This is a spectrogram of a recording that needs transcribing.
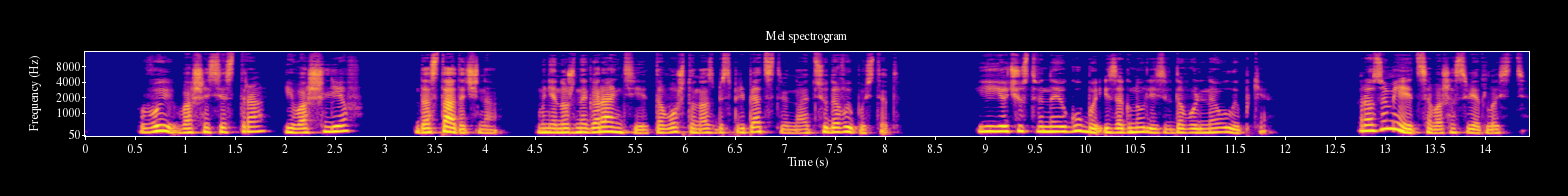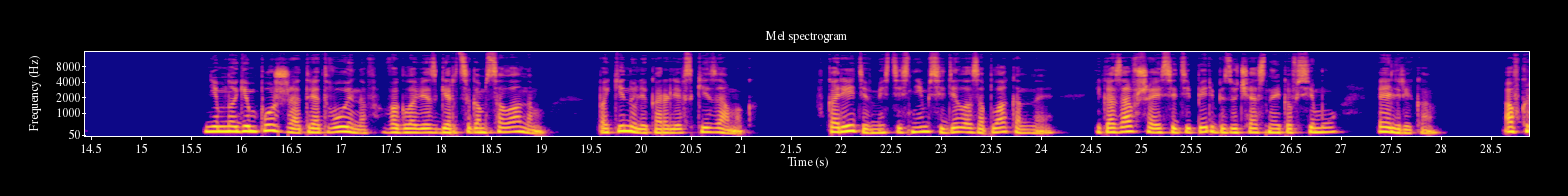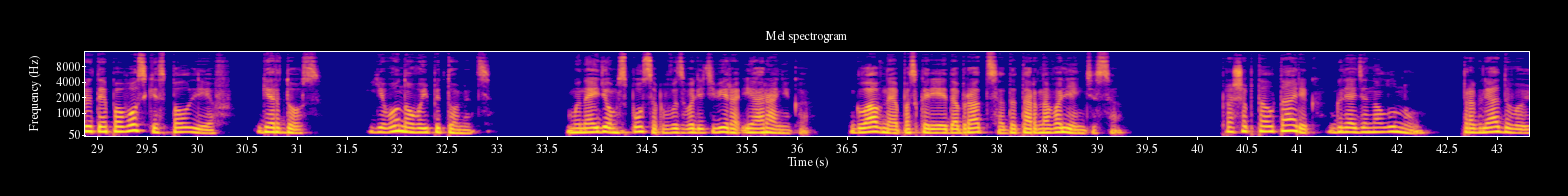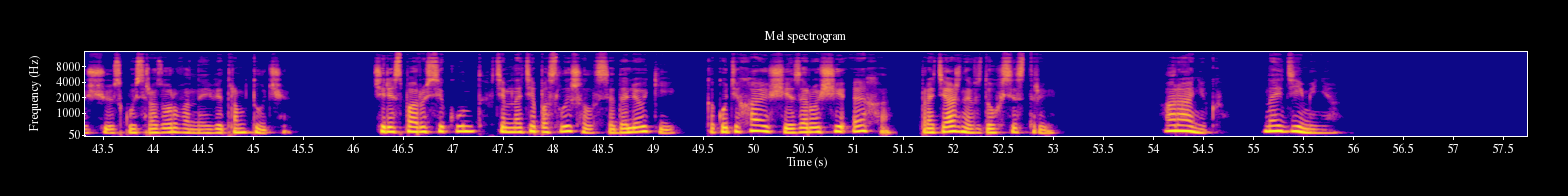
Вы, ваша сестра и ваш лев достаточно. Мне нужны гарантии того, что нас беспрепятственно отсюда выпустят. Ее чувственные губы изогнулись в довольной улыбке. Разумеется, ваша светлость. Немногим позже отряд воинов во главе с герцогом Саланом покинули королевский замок карете вместе с ним сидела заплаканная и казавшаяся теперь безучастной ко всему Эльрика. А в крытой повозке спал Лев, Гердос, его новый питомец. Мы найдем способ вызволить Вира и Араника. Главное поскорее добраться до Тарна Валентиса. Прошептал Тарик, глядя на луну, проглядывающую сквозь разорванные ветром тучи. Через пару секунд в темноте послышался далекий, как утихающее зарощье эхо, протяжный вздох сестры. Араник, найди меня.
